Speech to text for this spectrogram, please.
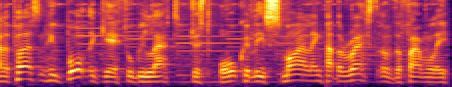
and the person who bought the gift will be left just awkwardly smiling at the rest of the family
